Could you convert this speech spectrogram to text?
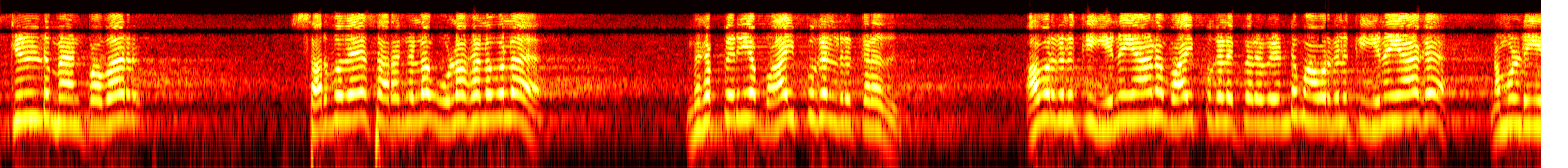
ஸ்கில்டு மேன் பவர் சர்வதேச அரங்கில் உலகளவில் மிகப்பெரிய வாய்ப்புகள் இருக்கிறது. அவர்களுக்கு இணையான வாய்ப்புகளை பெற வேண்டும். அவர்களுக்கு இணையாக நம்மளுடைய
